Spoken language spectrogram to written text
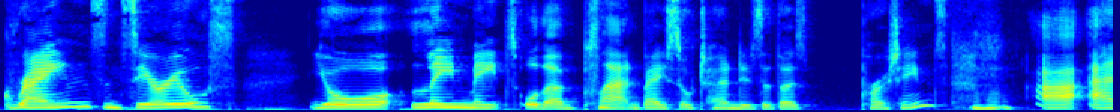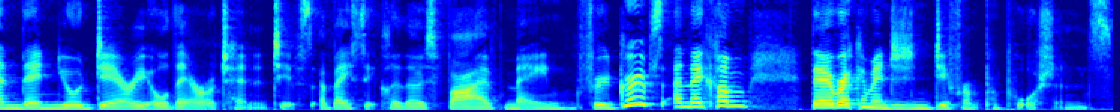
grains and cereals, your lean meats or the plant-based alternatives of those proteins, uh, and then your dairy or their alternatives are basically those five main food groups, and they come they're recommended in different proportions.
